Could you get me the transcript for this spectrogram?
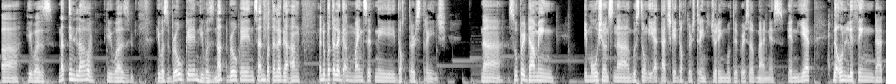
uh he was not in love, he was he was broken, he was not broken. Saan ba talaga ang ano ba talaga ang mindset ni Doctor Strange na super daming emotions na gustong i-attach kay Doctor Strange during Multiverse of Madness. And yet, the only thing that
